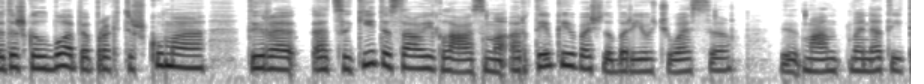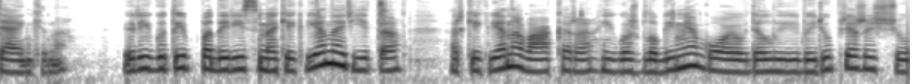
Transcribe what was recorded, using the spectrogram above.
Bet aš kalbu apie praktiškumą, tai yra atsakyti savo į klausimą, ar taip, kaip aš dabar jaučiuosi, man, mane tai tenkina. Ir jeigu taip padarysime kiekvieną rytą, ar kiekvieną vakarą, jeigu aš blogai miegojau dėl įvairių priežasčių,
